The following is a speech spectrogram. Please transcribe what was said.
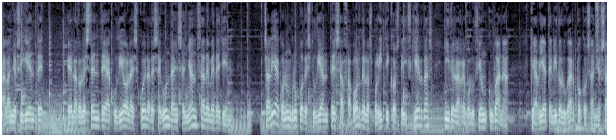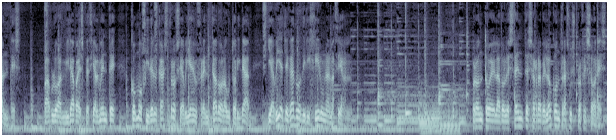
Al año siguiente, el adolescente acudió a la escuela de segunda enseñanza de Medellín. Salía con un grupo de estudiantes a favor de los políticos de izquierdas y de la revolución cubana, que había tenido lugar pocos años antes. Pablo admiraba especialmente cómo Fidel Castro se había enfrentado a la autoridad y había llegado a dirigir una nación. Pronto el adolescente se rebeló contra sus profesores.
